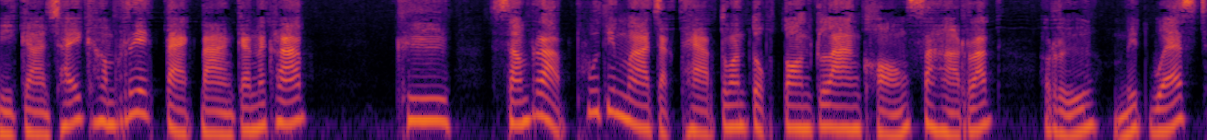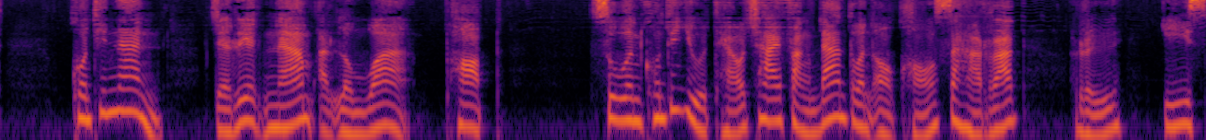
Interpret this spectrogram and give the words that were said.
มีการใช้คำเรียกแตกต่างกันนะครับ คือสำหรับผู้ที่มาจากแถบตะวันตกตอนกลางของสหรัฐ หรือ Midwest คนที่นั่นจะเรียกน้ำอัดลมว่า pop ส่วนคนที่อยู่แถวชายฝั่งด้านตะวันออกของสหรัฐ หรือ East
